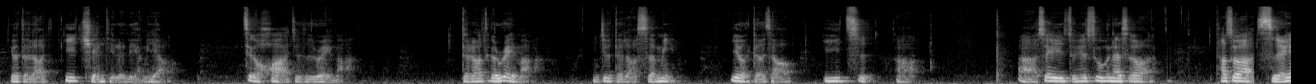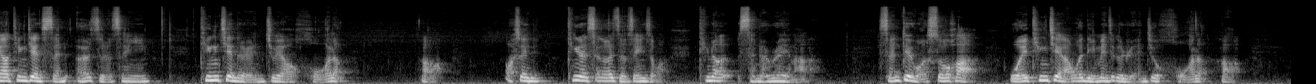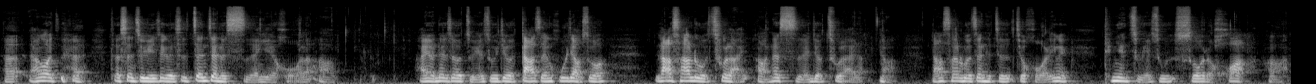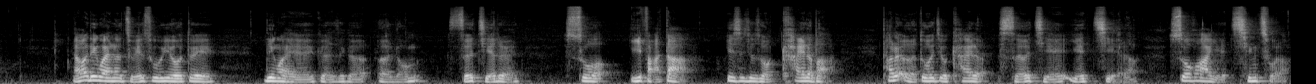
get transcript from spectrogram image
又得到一全体的良药，这个话就是瑞玛。得到这个瑞玛，你就得到生命，又得着医治啊啊！所以主耶稣那时候啊，他说啊，死人要听见神儿子的声音，听见的人就要活了哦哦，所以你听了神儿子的声音什么？听到神的瑞玛，神对我说话，我一听见啊，我里面这个人就活了啊，呃，然后 他甚至于这个是真正的死人也活了啊。还有那时候主耶稣就大声呼叫说：“拉撒路出来啊！”那死人就出来了啊，拉撒路真的就就活了，因为听见主耶稣说的话啊。然后另外呢，主耶稣又对另外有一个这个耳聋舌结的人说：“以法大”，意思就是说开了吧。他的耳朵就开了，舌结也解了，说话也清楚了。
